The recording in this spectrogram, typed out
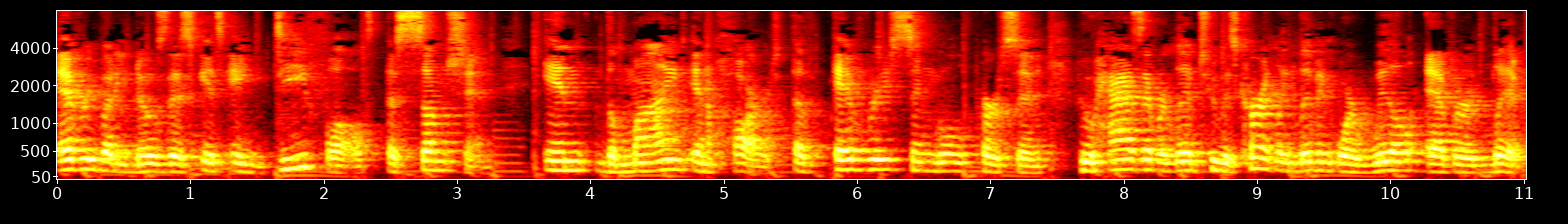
Everybody knows this. It's a default assumption in the mind and heart of every single person who has ever lived, who is currently living, or will ever live.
